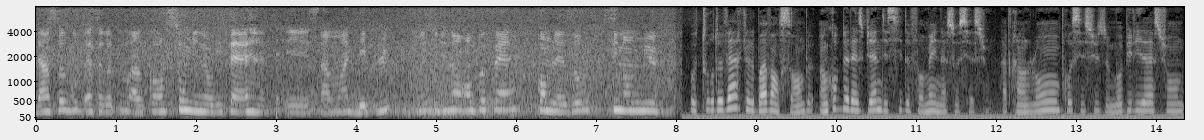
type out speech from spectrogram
dans ce groupe, elle se retrouve encore sous-minoritaire et ça m'a déplu. Je me suis dit non, on peut faire comme les autres, sinon mieux. Autour de verre qu'elles boivent ensemble, un groupe de lesbiennes décide de former une association. Après un long processus de mobilisation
